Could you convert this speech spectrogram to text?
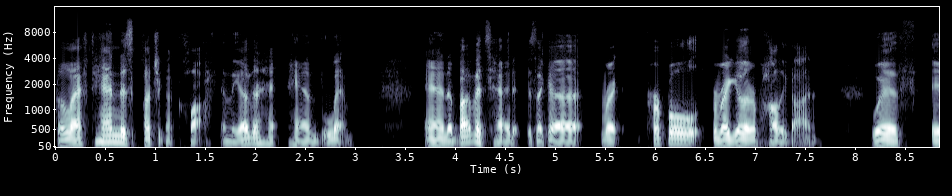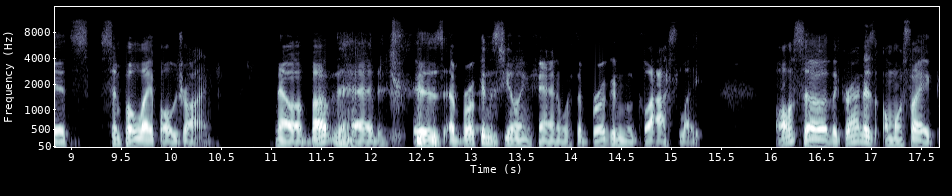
the left hand is clutching a cloth, and the other hand limp. And above its head is like a re- purple irregular polygon with its simple light bulb drawing. Now, above the head is a broken ceiling fan with a broken glass light. Also, the ground is almost like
